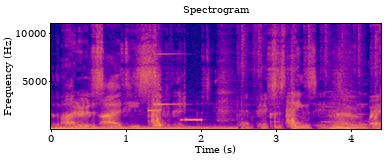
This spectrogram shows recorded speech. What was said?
The Mario decides he's sick of this shit and fixes things in his own way.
